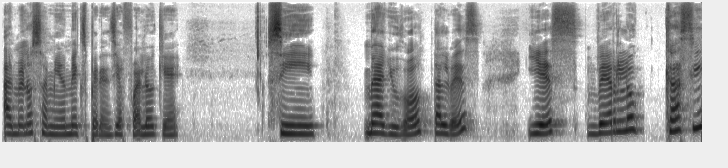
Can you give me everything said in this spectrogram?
al menos a mí en mi experiencia fue lo que sí me ayudó, tal vez, y es verlo casi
